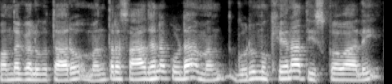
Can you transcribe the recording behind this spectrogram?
పొందగలుగుతారు. మంత్ర సాధన కూడా మన్ గురుముఖేనా తీసుకోవాలి.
